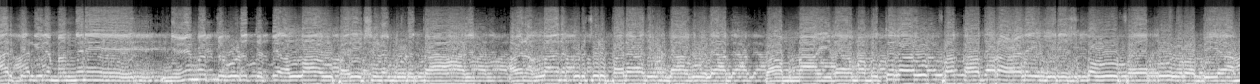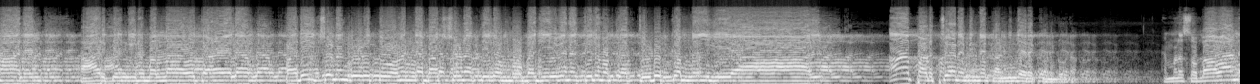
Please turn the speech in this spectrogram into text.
ആർക്കെങ്കിലും അങ്ങനെ നിയമത്ത് കൊടുത്തിട്ട് അള്ളാഹു പരീക്ഷണം കൊടുത്താൽ അവൻ അള്ളാഹിനെ കുറിച്ചൊരു പരാതി ഉണ്ടാകൂല. ആർക്കെങ്കിലും അള്ളാഹു തആല പരീക്ഷണം കൊടുത്തു അവന്റെ ഭക്ഷണത്തിലും ഉപജീവനത്തിലും ഒക്കെ തിടുക്കം നൽകിയാൽ ആ പടച്ചോനെ പിന്നെ കണ്ണിന്റെ ഇറക്കണ്ടൂട നമ്മളെ സ്വഭാവമാണ്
